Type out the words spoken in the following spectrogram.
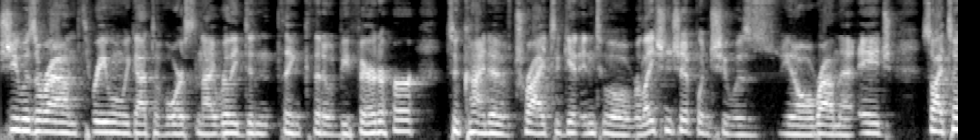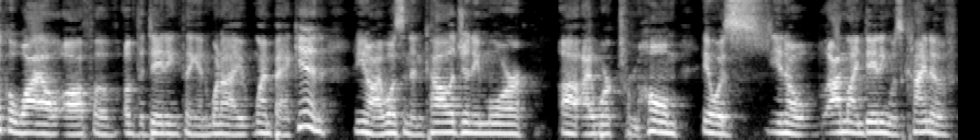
she was around three when we got divorced and I really didn't think that it would be fair to her to kind of try to get into a relationship when she was, you know, around that age. So I took a while off of, of the dating thing. And when I went back in, you know, I wasn't in college anymore. Uh, I worked from home. It was, you know, online dating was kind of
